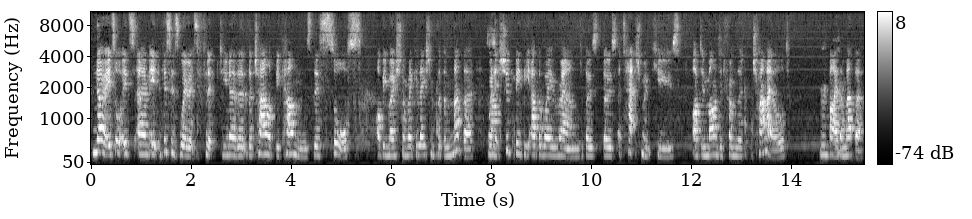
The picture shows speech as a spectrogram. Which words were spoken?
No, it's all, it's, um, it, this is where it's flipped. You know, the, the child becomes this source of emotional regulation for the mother when it should be the other way around. Those, those attachment cues are demanded from the child mm-hmm. by the mother.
